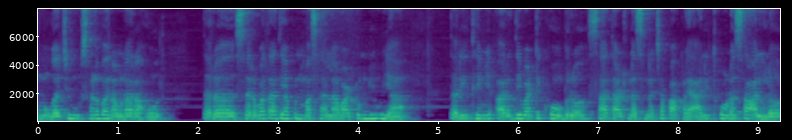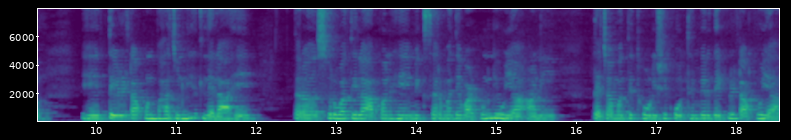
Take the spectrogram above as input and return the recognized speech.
मुगाची उसळ बनवणार आहोत. तर सर्वात आधी आपण मसाला वाटून घेऊया. तर इथे मी अर्धी वाटी खोबरं सात आठ लसणाच्या पाकळ्या आणि थोडंसं आलं हे तेल टाकून भाजून घेतलेलं आहे. तर सुरुवातीला आपण हे मिक्सरमध्ये वाटून घेऊया आणि त्याच्यामध्ये थोडीशी कोथिंबीर देखील टाकूया.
